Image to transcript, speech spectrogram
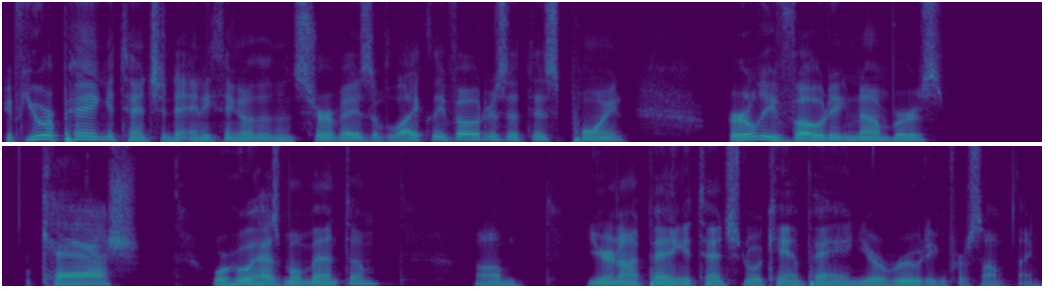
if you are paying attention to anything other than surveys of likely voters at this point, early voting numbers, cash, or who has momentum, um, you're not paying attention to a campaign. You're rooting for something.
